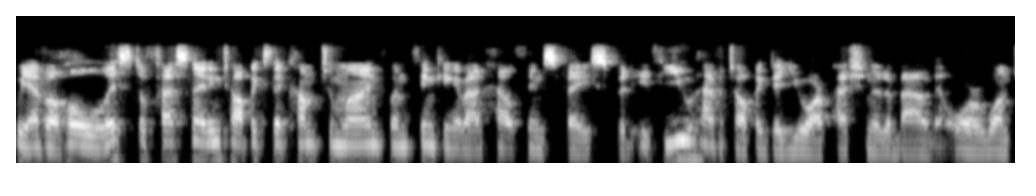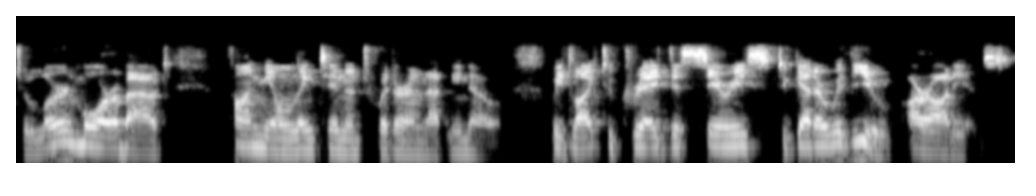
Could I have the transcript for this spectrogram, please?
We have a whole list of fascinating topics that come to mind when thinking about health in space. But if you have a topic that you are passionate about or want to learn more about, find me on LinkedIn and Twitter and let me know. We'd like to create this series together with you, our audience.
